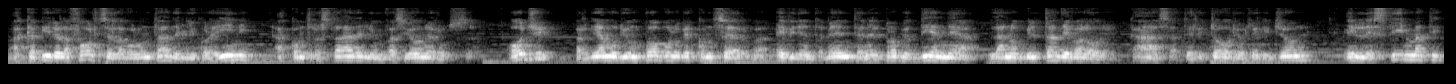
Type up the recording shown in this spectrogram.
a capire la forza e la volontà degli ucraini a contrastare l'invasione russa. Oggi parliamo di un popolo che conserva, evidentemente, nel proprio DNA la nobiltà dei valori, casa, territorio, religione e le stimmati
